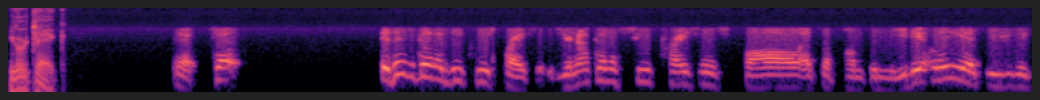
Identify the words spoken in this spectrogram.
Your take? Yeah. So it is going to decrease prices. You're not going to see prices fall at the pump immediately. It usually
